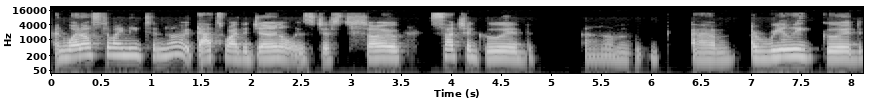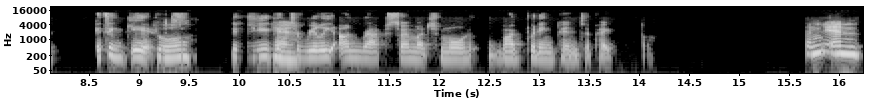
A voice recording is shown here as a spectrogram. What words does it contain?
and what else do i need to know that's why the journal is just so such a good um, um, a really good it's a gift. Cool. because you get yeah. to really unwrap so much more by putting pen to paper. And and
